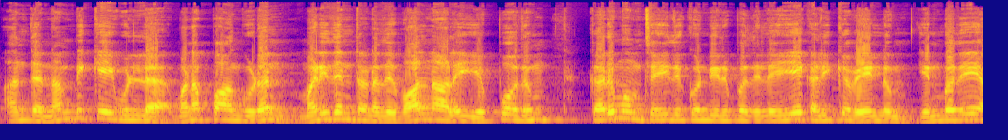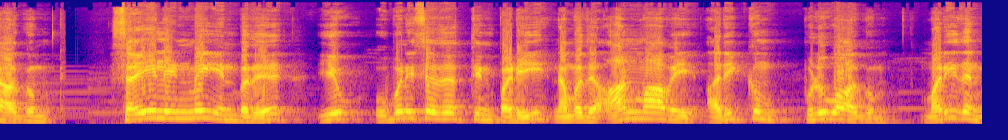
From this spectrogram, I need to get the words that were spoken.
அந்த நம்பிக்கை உள்ள மனப்பாங்குடன் மனிதன் தனது வாழ்நாளை எப்போதும் கருமம் செய்து கொண்டிருப்பதிலேயே கழிக்க வேண்டும் என்பதே ஆகும். செயலின்மை என்பது இவ் உபனிஷதத்தின்படி நமது ஆன்மாவை அரிக்கும் புழுவாகும். மனிதன்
